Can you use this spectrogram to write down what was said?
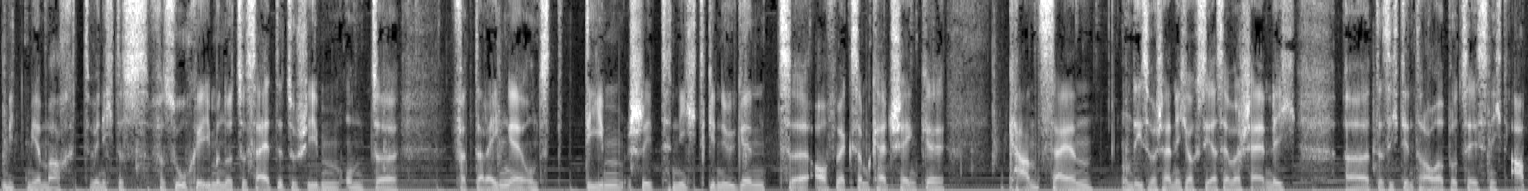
mit mir macht. Wenn ich das versuche, immer nur zur Seite zu schieben und äh, verdränge und dem Schritt nicht genügend äh, Aufmerksamkeit schenke, kann sein und ist wahrscheinlich auch sehr, sehr wahrscheinlich, äh, dass ich den Trauerprozess nicht ab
